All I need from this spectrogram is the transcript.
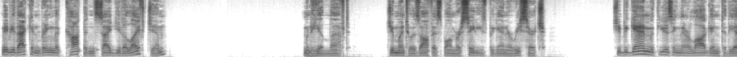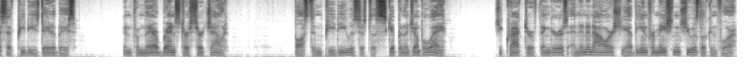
Maybe that can bring the cop inside you to life, Jim. When he had left, Jim went to his office while Mercedes began her research. She began with using their login to the SFPD's database, and from there branched her search out. Boston PD was just a skip and a jump away. She cracked her fingers, and in an hour she had the information she was looking for.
